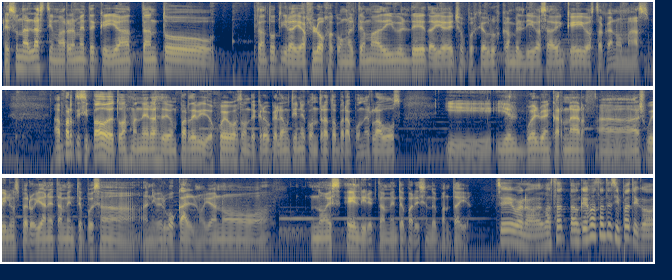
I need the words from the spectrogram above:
es una lástima realmente que ya tanto tanto tira y afloja con el tema de Evil Dead haya hecho pues que Bruce Campbell diga, saben que yo hasta acá nomás. Ha participado de todas maneras de un par de videojuegos donde creo que él tiene contrato para poner la voz y, y él vuelve a encarnar a Ash Williams, pero ya netamente pues a, a nivel vocal, ¿no? Ya no, no es él directamente apareciendo en pantalla. Sí, bueno, bastante, aunque es bastante simpático.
